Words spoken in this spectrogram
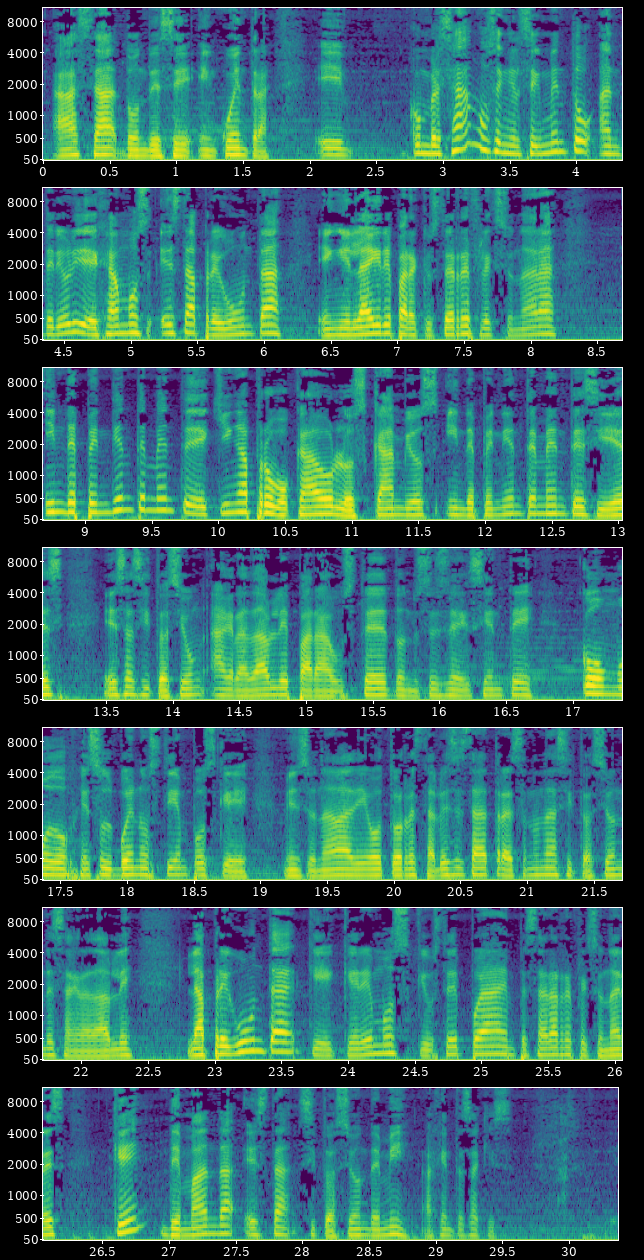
hasta donde se encuentra. Eh, conversábamos en el segmento anterior y dejamos esta pregunta en el aire para que usted reflexionara independientemente de quién ha provocado los cambios, independientemente si es esa situación agradable para usted, donde usted se siente cómodo, esos buenos tiempos que mencionaba Diego Torres, tal vez está atravesando una situación desagradable. La pregunta que queremos que usted pueda empezar a reflexionar es, ¿qué demanda esta situación de mí, agente Saquis?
